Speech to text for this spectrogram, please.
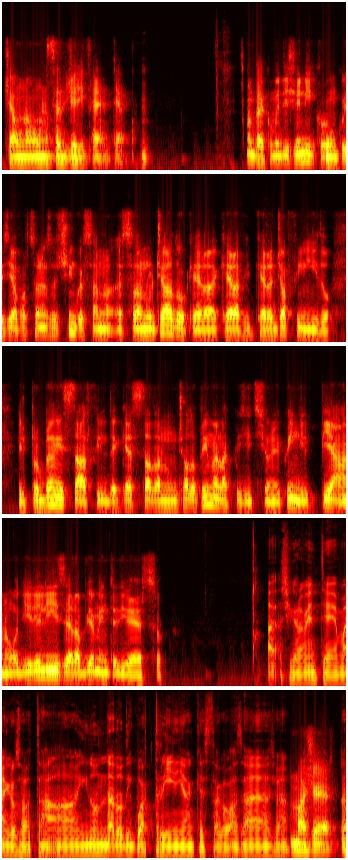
C'è una, una strategia differente, ecco. Mm. Vabbè, come dice Nico, comunque sia Forza Horizon 5 stanno, è stato annunciato che era, che, era, che era, già finito. Il problema di Starfield è che è stato annunciato prima dell'acquisizione, quindi il piano di release era ovviamente diverso. Eh, sicuramente Microsoft ha inondato di quattrini anche sta cosa, eh? cioè, ma certo.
